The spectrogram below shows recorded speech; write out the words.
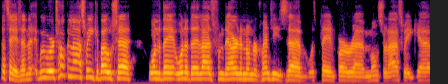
That's it. And we were talking last week about uh, one of the one of the lads from the Ireland under twenties uh, was playing for uh, Munster last week. Uh,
